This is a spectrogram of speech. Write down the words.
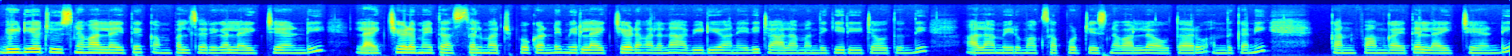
వీడియో చూసిన వాళ్ళైతే కంపల్సరీగా లైక్ చేయండి. లైక్ చేయడం అయితే అస్సలు మర్చిపోకండి. మీరు లైక్ చేయడం వలన ఆ వీడియో అనేది చాలామందికి రీచ్ అవుతుంది. అలా మీరు మాకు సపోర్ట్ చేసిన వాళ్ళే అవుతారు. అందుకని కన్ఫామ్గా అయితే లైక్ చేయండి.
